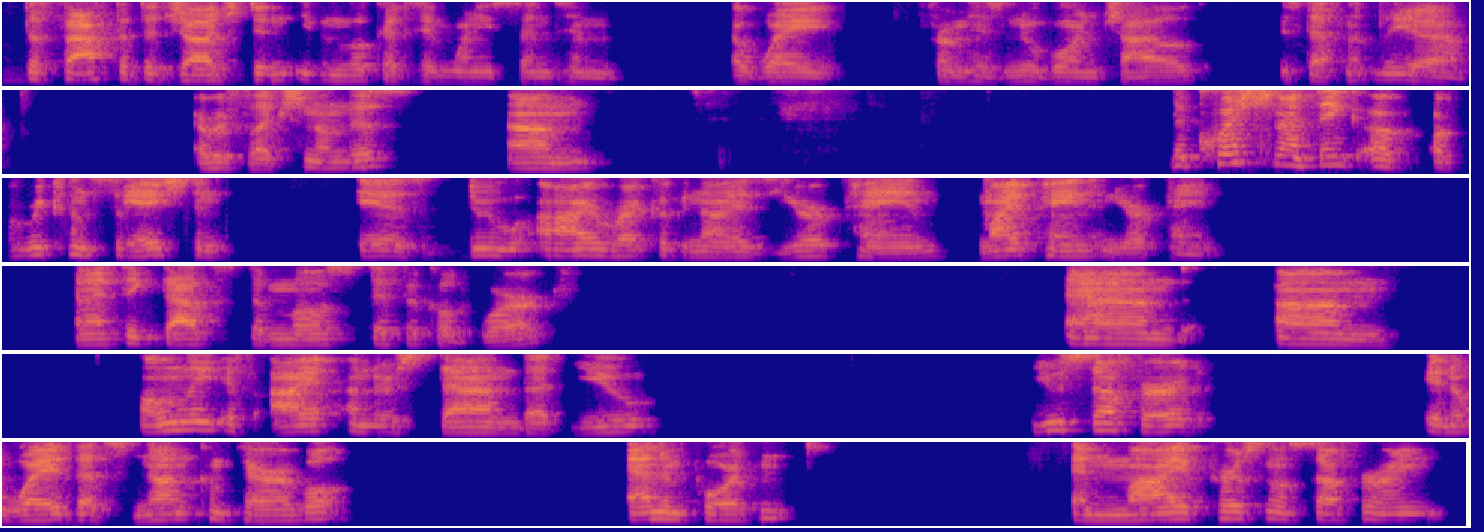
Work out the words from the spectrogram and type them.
the fact that the judge didn't even look at him when he sent him away from his newborn child is definitely a, a reflection on this um, the question, I think, of, of reconciliation is do I recognize your pain, my pain, and your pain? And I think that's the most difficult work. And um, only if I understand that you you suffered in a way that's non-comparable and important, and my personal suffering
